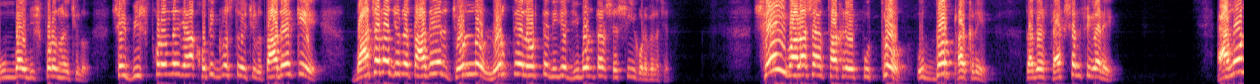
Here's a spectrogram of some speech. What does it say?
মুম্বাই বিস্ফোরণ হয়েছিল, সেই বিস্ফোরণে যারা ক্ষতিগ্রস্ত হয়েছিল, তাদেরকে বাঁচানোর জন্য, তাদের জন্য লড়তে লড়তে নিজের জীবনটার শেষ করে ফেলেছেন। সেই বালাসাহেব ঠাকরের পুত্র উদ্ধব ঠাকরে তাদের ফ্যাকশন ফিগারে এমন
